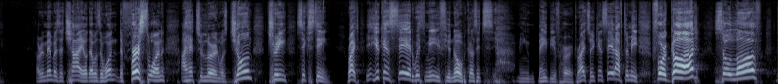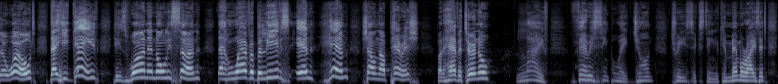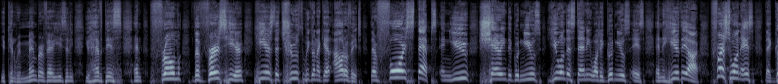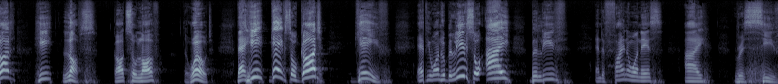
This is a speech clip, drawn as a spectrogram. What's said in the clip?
I remember as a child, that was the one, the first one I had to learn was John 3 16. Right? You can say it with me if you know, because it's, I mean, maybe you've heard, right? So you can say it after me. For God so loved the world that he gave his one and only Son, that whoever believes in him shall not perish, but have eternal life. Very simple way. John 3:16. You can memorize it, you can remember very easily. You have this and from the verse here, here's the truth we're going to get out of it. There are four steps and you sharing the good news, you understanding what the good news is. And here they are. First one is that God he loves. God so loved the world that he gave. So God gave. Everyone who believes, so I believe and the final one is I receive.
